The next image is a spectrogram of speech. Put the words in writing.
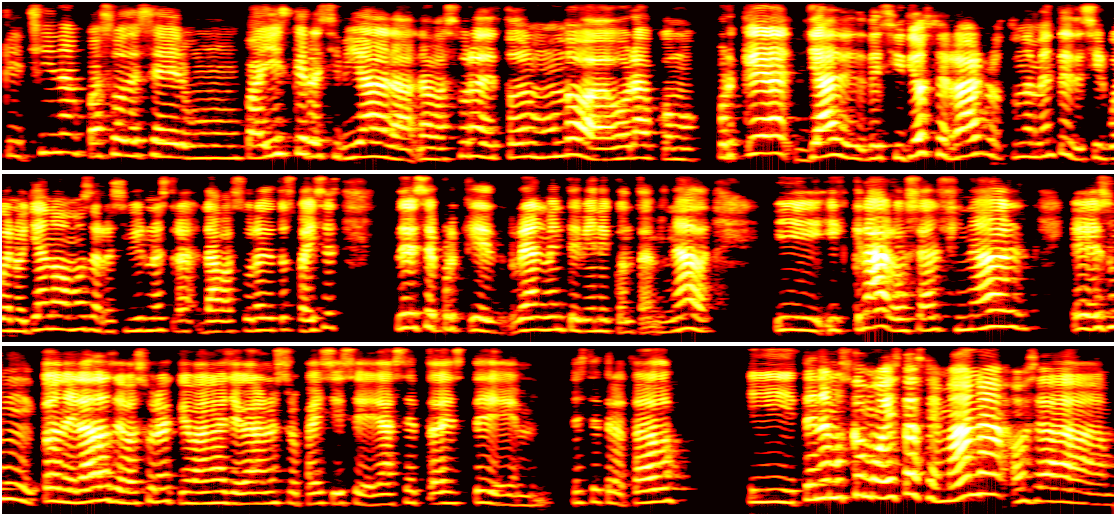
que China pasó de ser un país que recibía la, la basura de todo el mundo, ahora como, ¿por qué ya de- decidió cerrar rotundamente y decir, bueno, ya no vamos a recibir nuestra, la basura de otros países? Debe ser porque realmente viene contaminada. Y, y claro, o sea, al final es un toneladas de basura que van a llegar a nuestro país si se acepta este, este tratado. Y tenemos como esta semana, o sea,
